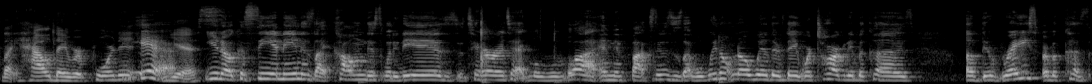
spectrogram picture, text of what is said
like how they report it. Yeah. Yes. You know, because CNN is like calling this what it is. It's a terror attack, blah, blah, blah. And then Fox News is like, well, we don't know whether they were targeted because of their race or because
